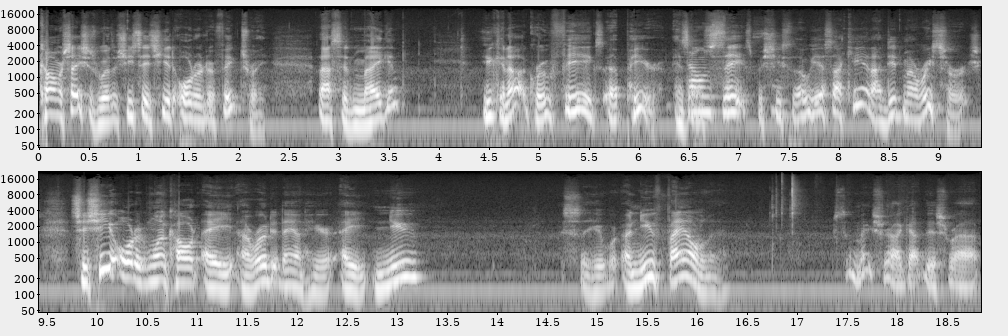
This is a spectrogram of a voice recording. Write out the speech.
conversations with her, she said she had ordered a fig tree, and I said, Megan, you cannot grow figs up here in Zone, Zone Six. six, But she said, Oh yes, I can. I did my research. So she ordered one called a. I wrote it down here. A new. See here. A Newfoundland. So make sure I got this right.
